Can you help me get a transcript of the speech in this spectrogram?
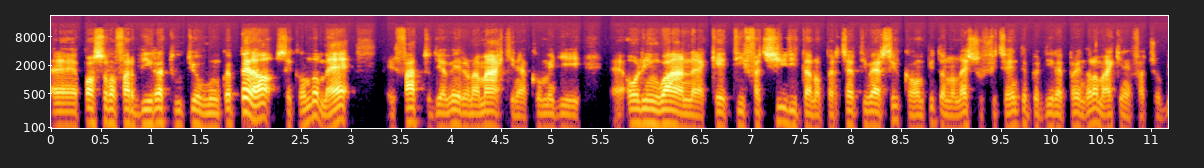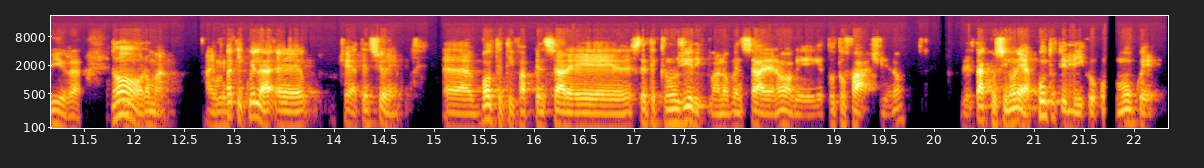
eh, possono far birra tutti ovunque, però secondo me il fatto di avere una macchina come gli eh, all-in-one che ti facilitano per certi versi il compito non è sufficiente per dire prendo la macchina e faccio birra. No, no, ma infatti quella, è, cioè attenzione, eh, a volte ti fa pensare, queste tecnologie ti fanno pensare no, che, è tutto facile, no? In realtà così non è, appunto ti dico, comunque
